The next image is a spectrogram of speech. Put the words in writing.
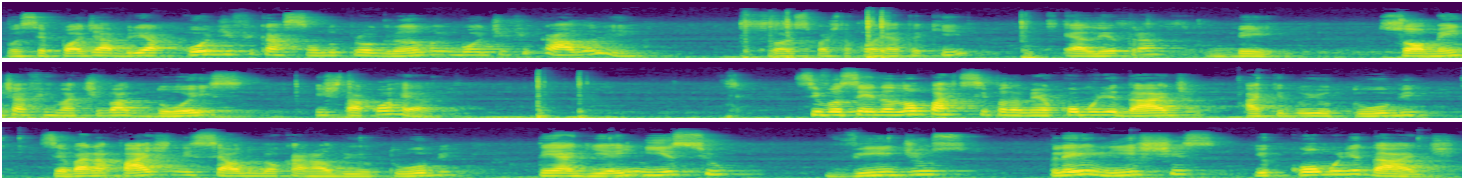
Você pode abrir a codificação do programa e modificá-lo ali. Então a resposta correta aqui é a letra B. Somente a afirmativa 2 está correta. Se você ainda não participa da minha comunidade aqui do YouTube, você vai na página inicial do meu canal do YouTube, tem a guia início, vídeos, playlists e comunidade.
